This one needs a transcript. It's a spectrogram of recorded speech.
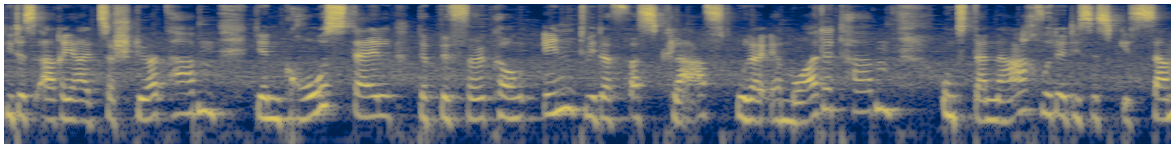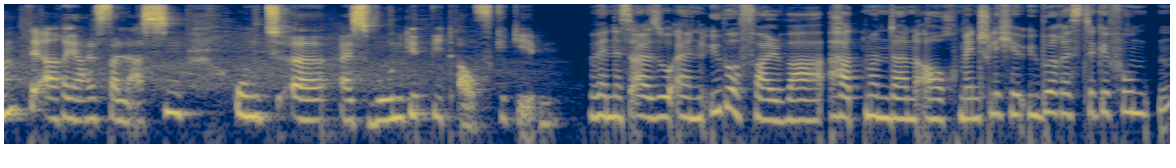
die das Areal zerstört haben, die einen Großteil der Bevölkerung entweder versklavt oder ermordet haben. Und danach wurde dieses gesamte Areal verlassen und äh, als Wohngebiet aufgegeben. Wenn es also ein Überfall war, hat man dann auch menschliche Überreste gefunden?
